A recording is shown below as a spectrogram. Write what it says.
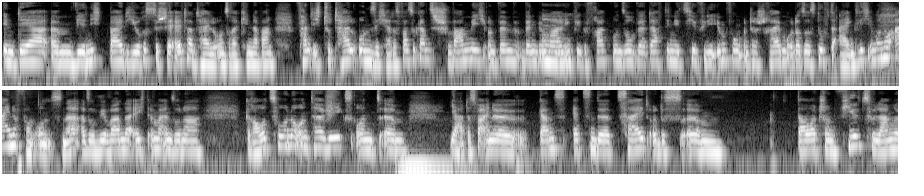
in der ähm, wir nicht beide juristische Elternteile unserer Kinder waren, fand ich total unsicher. Das war so ganz schwammig und wenn, wenn wir mal irgendwie gefragt wurden, so, wer darf denn jetzt hier für die Impfung unterschreiben oder so, es durfte eigentlich immer nur eine von uns. Ne? Also wir waren da echt immer in so einer Grauzone unterwegs und ähm, ja, das war eine ganz ätzende Zeit und es ähm, dauert schon viel zu lange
